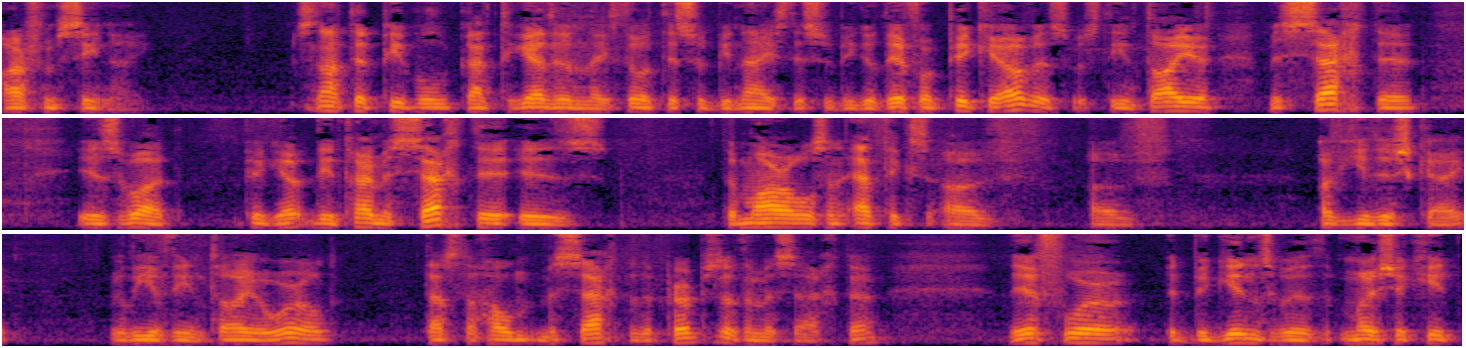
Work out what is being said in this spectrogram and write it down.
are from Sinai. It's not that people got together and they thought this would be nice, this would be good. Therefore, Pirkei Avos, which the entire Masechta is what? The entire Masechta is the morals and ethics of, of, of Yiddishkeit, really of the entire world. That's the whole Masechta, the purpose of the Masechta. Therefore, it begins with Moshe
